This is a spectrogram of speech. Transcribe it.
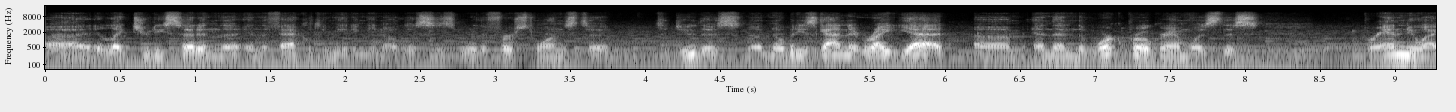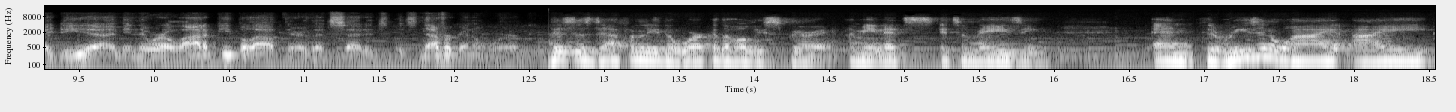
uh, like Judy said in the in the faculty meeting, you know, this is we're the first ones to to do this. No, nobody's gotten it right yet. Um, and then the work program was this brand new idea. I mean, there were a lot of people out there that said it's it's never going to work. This is definitely the work of the Holy Spirit. I mean, it's it's amazing. And the reason why I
